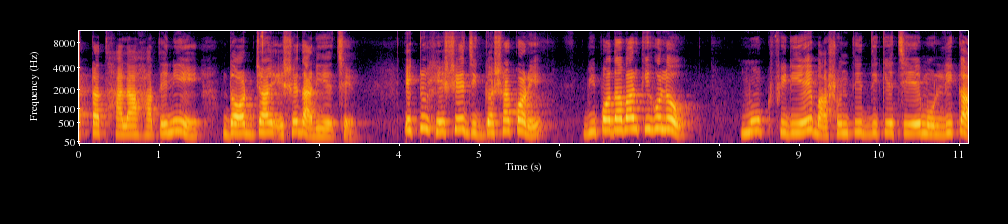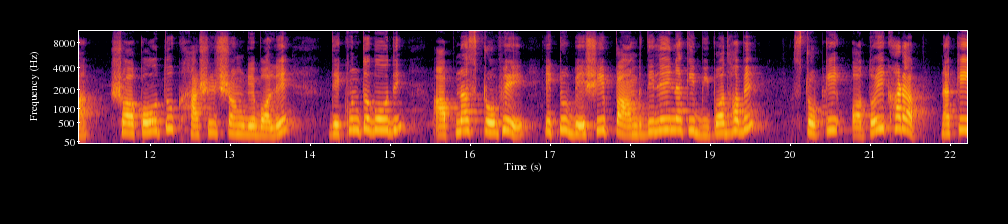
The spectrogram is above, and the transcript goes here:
একটা থালা হাতে নিয়ে দরজায় এসে দাঁড়িয়েছে। একটু হেসে জিজ্ঞাসা করে, বিপদ আবার কি হলো? মুখ ফিরিয়ে বাসন্তীর দিকে চেয়ে মল্লিকা সকৌতুক হাসির সঙ্গে বলে, দেখুন তো বৌদি, আপনার স্টোভে একটু বেশি পাম্প দিলেই নাকি বিপদ হবে? স্টোভ কি অতই খারাপ নাকি?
